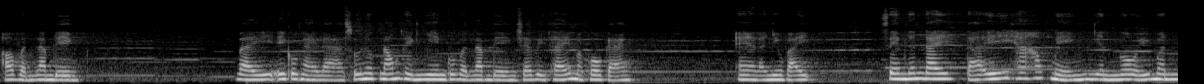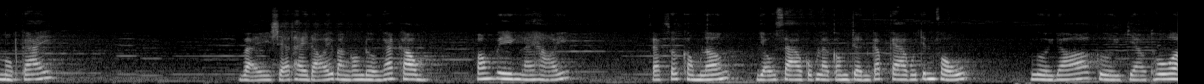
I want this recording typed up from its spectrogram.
ở Vịnh Lam Điền. Vậy ý của ngài là suối nước nóng thiên nhiên của Vịnh Lam Điền sẽ vì thế mà khô cạn? À là như vậy. Xem đến đây, tả ý há hốc miệng nhìn Ngô Ủy Minh một cái. Vậy sẽ thay đổi bằng con đường khác không? Phóng viên lại hỏi. xác suất không lớn, dẫu sao cũng là công trình cấp cao của chính phủ. Người đó cười chào thua.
